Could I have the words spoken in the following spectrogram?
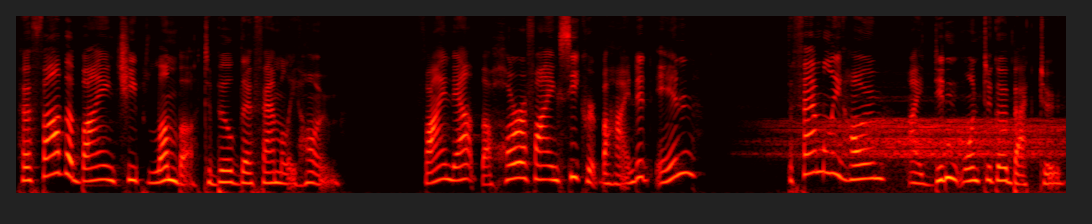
her father buying cheap lumber to build their family home. Find out the horrifying secret behind it in The Family Home I Didn't Want to Go Back to.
